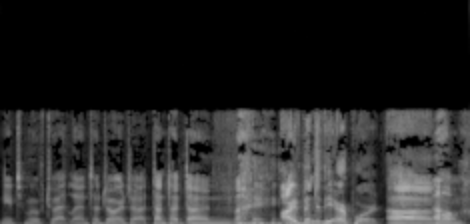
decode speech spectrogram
need to move to Atlanta, Georgia. Dun dun dun. I've been to the airport. Um, oh,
